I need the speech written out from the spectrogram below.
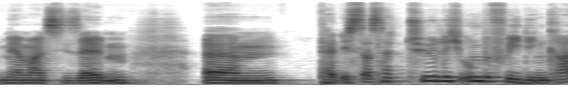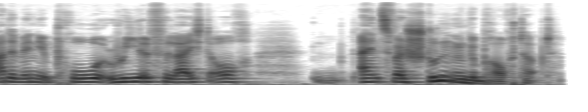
mehrmals dieselben, ähm, dann ist das natürlich unbefriedigend, gerade wenn ihr pro Reel vielleicht auch ein, zwei Stunden gebraucht habt.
